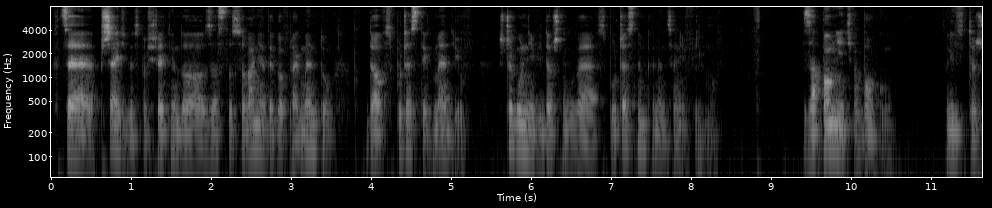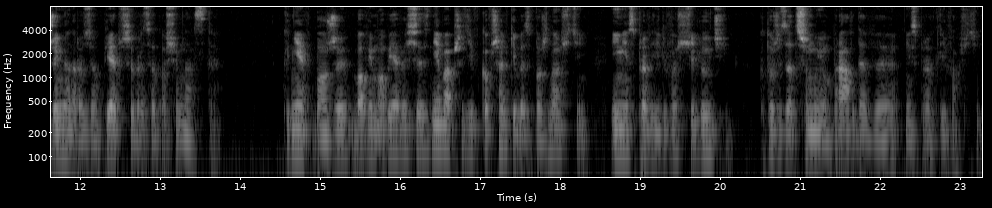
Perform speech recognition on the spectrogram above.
chcę przejść bezpośrednio do zastosowania tego fragmentu do współczesnych mediów, szczególnie widocznych we współczesnym kręceniu filmów. Zapomnieć o Bogu. List do Rzymian, rozdział 1, werset 18. Gniew Boży bowiem objawia się z nieba przeciwko wszelkiej bezbożności i niesprawiedliwości ludzi, którzy zatrzymują prawdę w niesprawiedliwości.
